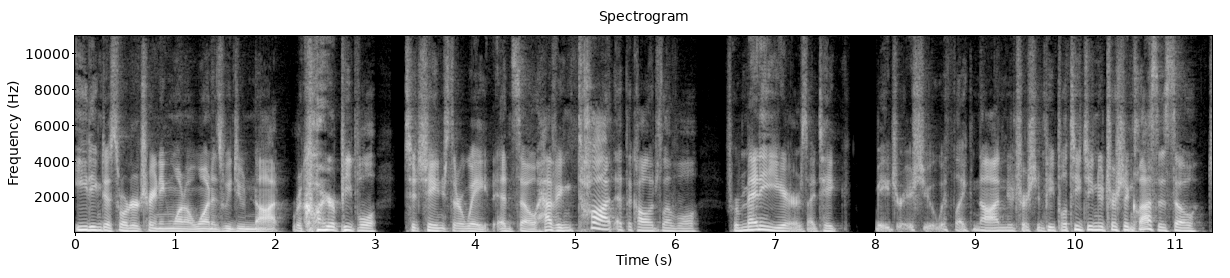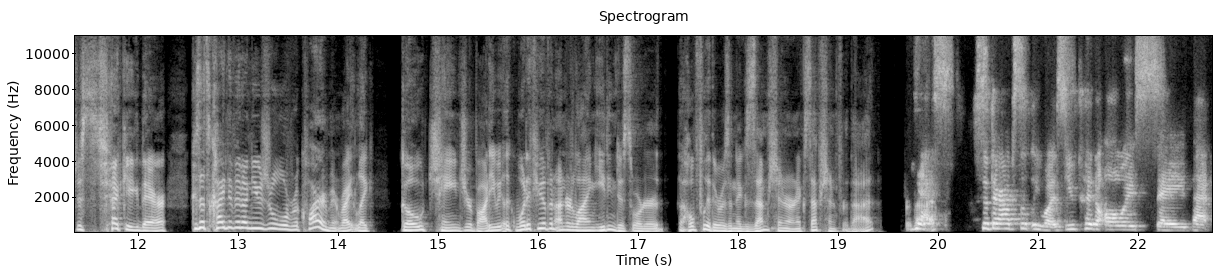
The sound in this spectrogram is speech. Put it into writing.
eating disorder training 101 is we do not require people to change their weight. And so having taught at the college level for many years, I take major issue with like non-nutrition people teaching nutrition classes. So just checking there, because that's kind of an unusual requirement, right? Like go change your body weight? Like, what if you have an underlying eating disorder? Hopefully, there was an exemption or an exception for that. Yes. So there absolutely was. You could always say that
